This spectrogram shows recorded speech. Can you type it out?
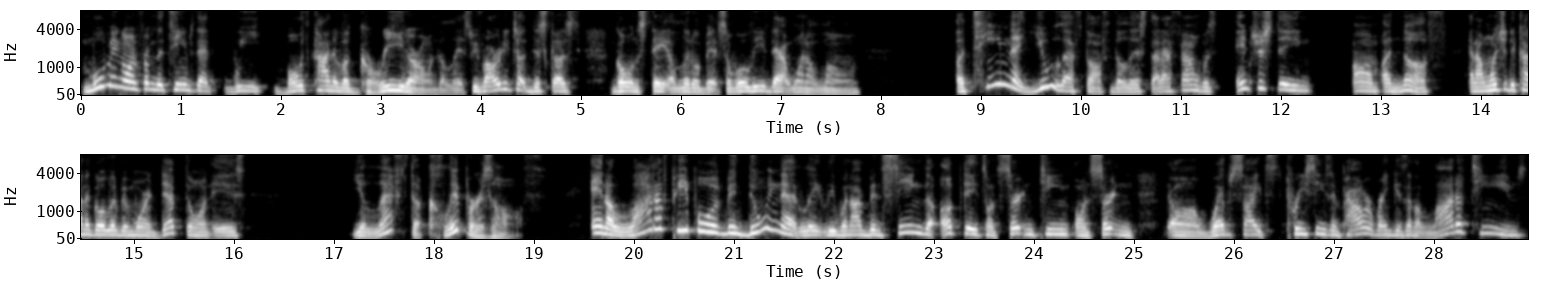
moving on from the teams that we both kind of agreed are on the list, we've already t- discussed Golden State a little bit, so we'll leave that one alone a team that you left off the list that I found was interesting um enough, and I want you to kind of go a little bit more in depth on is you left the Clippers off. And a lot of people have been doing that lately when I've been seeing the updates on certain team on certain uh, websites preseason power rankings and a lot of teams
